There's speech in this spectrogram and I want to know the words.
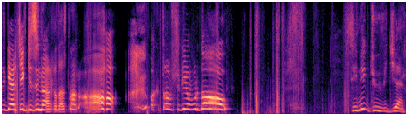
mi gerçek yüzünü arkadaşlar. Ah! Bak tam şuraya vurdu. Seni döveceğim.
